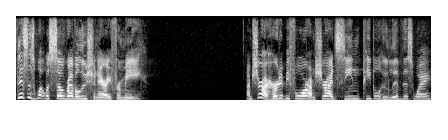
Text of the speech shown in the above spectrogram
This is what was so revolutionary for me. I'm sure I heard it before. I'm sure I'd seen people who live this way.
